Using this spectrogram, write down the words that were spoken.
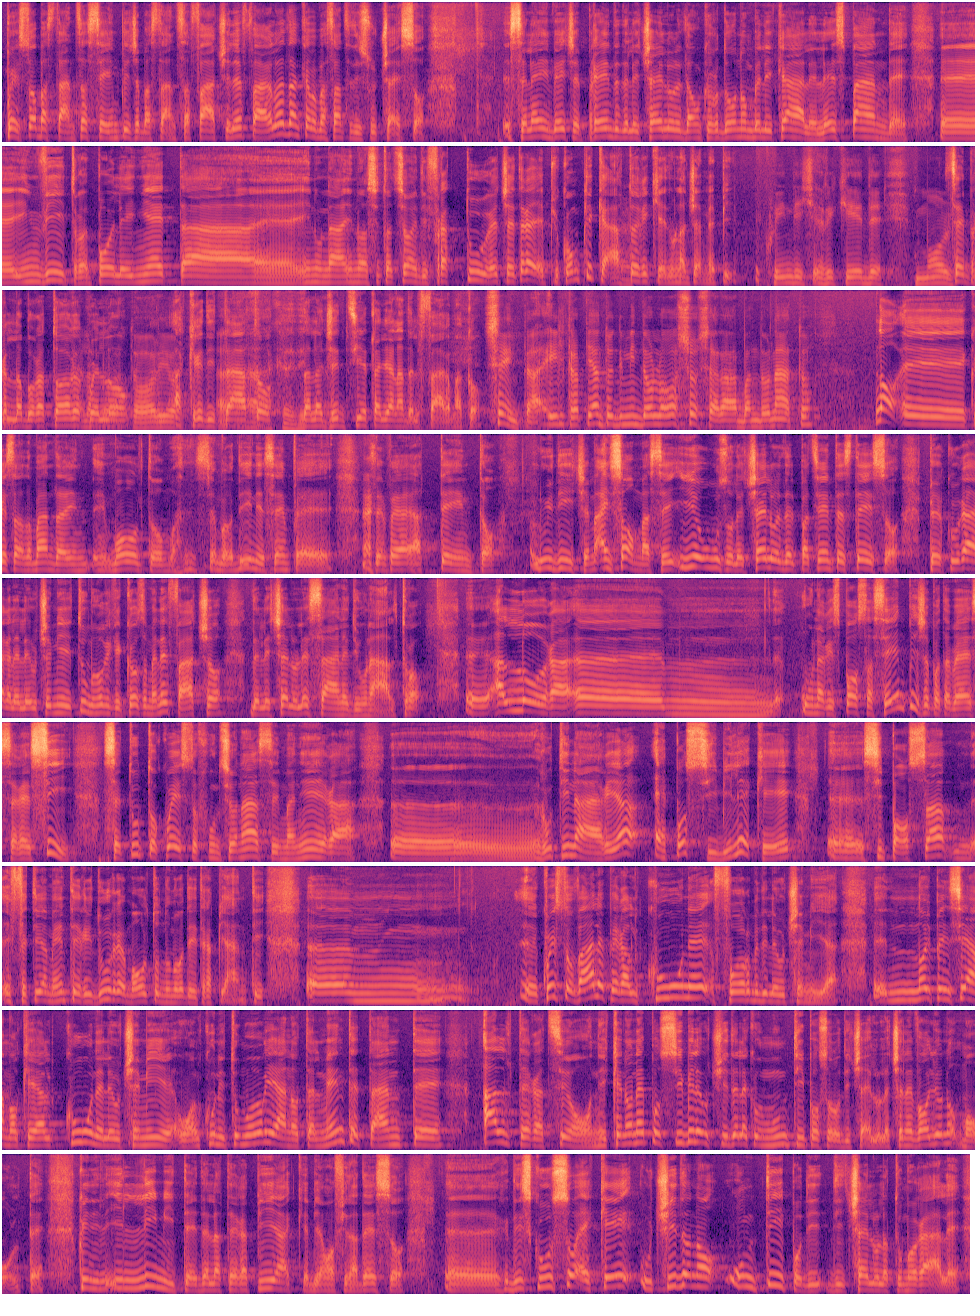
questo è abbastanza semplice, abbastanza facile farlo ed anche abbastanza di successo. Se lei invece prende delle cellule da un cordone ombelicale, le espande eh, in vitro e poi le inietta eh, in, una, in, una, situazione di fratture, eccetera, è più complicato eh. e richiede una GMP. Quindi richiede molto... Sempre il laboratorio, il laboratorio quello accreditato, accreditato. dall'Agenzia Italiana del Farmaco. Senta, il trapianto di midollo osso sarà abbandonato? No, eh, questa è una domanda in, in molto, Mordini è sempre, sempre attento. Lui dice, ma insomma se io uso le cellule del paziente stesso per curare le leucemie e i tumori, che cosa me ne faccio delle cellule sane di un altro? Eh, allora, ehm, una risposta semplice potrebbe essere sì, se tutto questo funzionasse in maniera eh, rutinaria è possibile che eh, si possa effettivamente ridurre molto il numero dei trapianti. Ehm, eh, questo vale per alcune forme di leucemia. Eh, noi pensiamo che alcune leucemie o alcuni tumori hanno talmente tante alterazioni che non è possibile ucciderle con un tipo solo di cellule, ce ne vogliono molte. Quindi il limite della terapia che abbiamo fino adesso eh, discusso è che uccidono un tipo di, di cellula tumorale,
